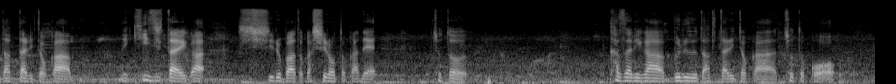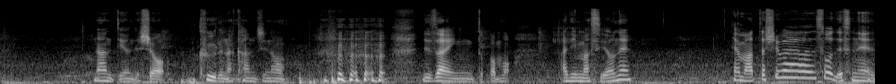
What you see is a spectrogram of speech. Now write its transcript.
だったりとかで木自体がシルバーとか白とかでちょっと飾りがブルーだったりとかちょっとこう何て言うんでしょう。クールな感じの デザインとかもありますよね。でも私はそうですね。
